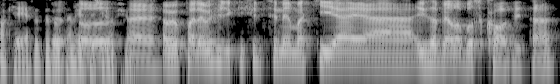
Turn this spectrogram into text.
Ok, essas pessoas Eu também tô- assistiram o filme. É, o meu parâmetro de crítica de cinema aqui é a Isabela Boscov, tá?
